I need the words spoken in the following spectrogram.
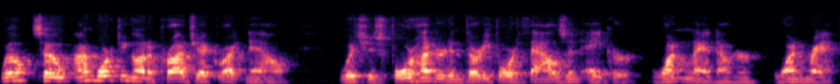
Well, so I'm working on a project right now, which is 434,000 acre, one landowner, one ranch.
